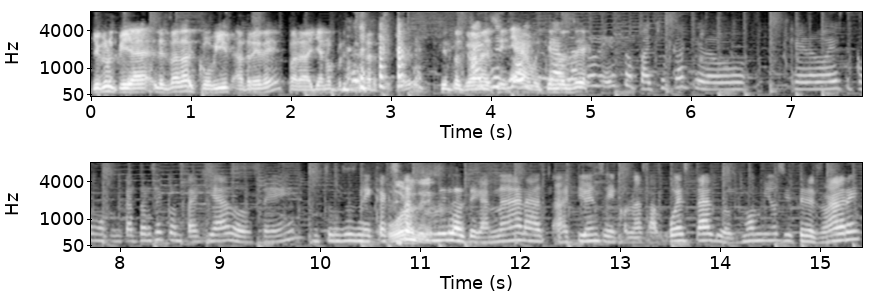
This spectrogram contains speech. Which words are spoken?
Yo creo que ya les va a dar COVID adrede para ya no presentarse. ¿sabes? Siento que van a Ay, decir, pues, ya, güey, que dé. hablando de esto, Pachuca quedó, quedó este como con 14 contagiados, ¿eh? Entonces Necaxa tiene las de ganar, actívense con las apuestas, los momios y este desmadre,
